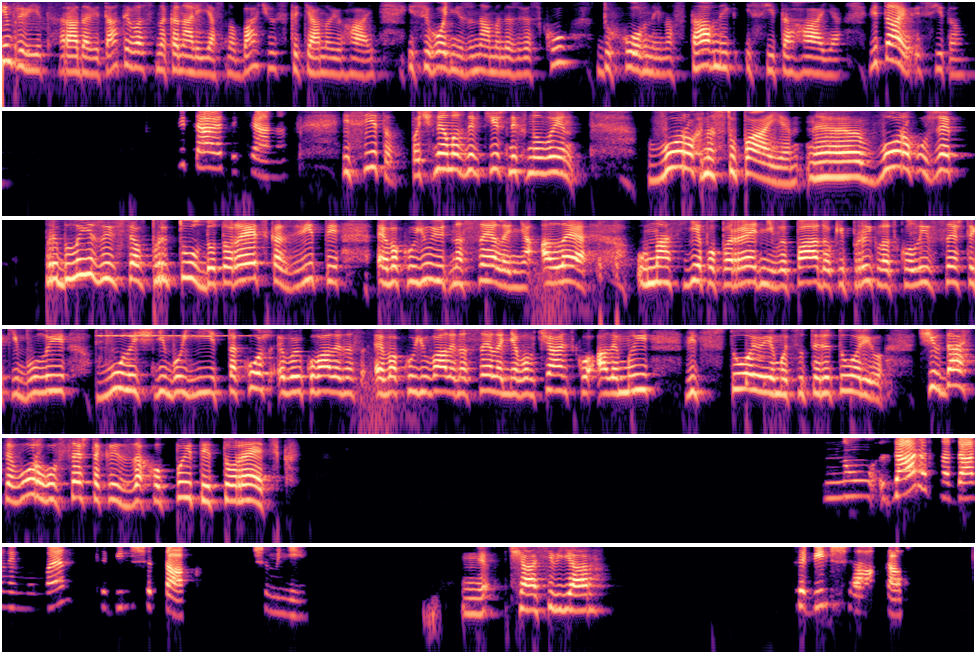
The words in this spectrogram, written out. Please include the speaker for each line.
Speaker 1: Всім привіт! Рада вітати вас на каналі Ясно Бачу з Тетяною Гай. І сьогодні з нами на зв'язку духовний наставник Ісіта Гая. Вітаю, Ісіто!
Speaker 2: Вітаю, Тетяна.
Speaker 1: Ісіто, почнемо з невтішних новин. Ворог наступає. Е, Ворог уже приблизився в притул до Торецька, звідти евакуюють населення. Але у нас є попередній випадок і приклад, коли все ж таки були вуличні бої. Також евакуювали, нас- евакуювали населення Вовчанську, але ми відстоюємо цю територію. Чи вдасться ворогу все ж таки захопити Торецьк?
Speaker 2: Ну, зараз на даний момент це більше так, чим ні.
Speaker 1: Часів яр.
Speaker 2: Це більше так.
